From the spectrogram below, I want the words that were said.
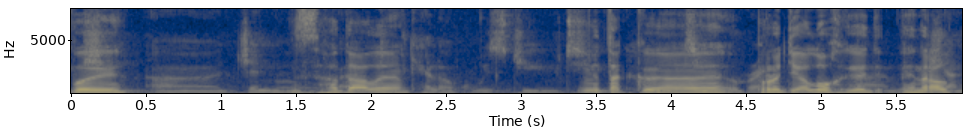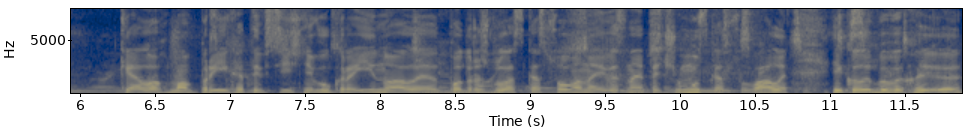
Ви згадали Ну, Так е, про діалог генерал Келог мав приїхати в січні в Україну, але подорож була скасована. І ви знаєте, чому скасували? І коли би ви хо- е,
